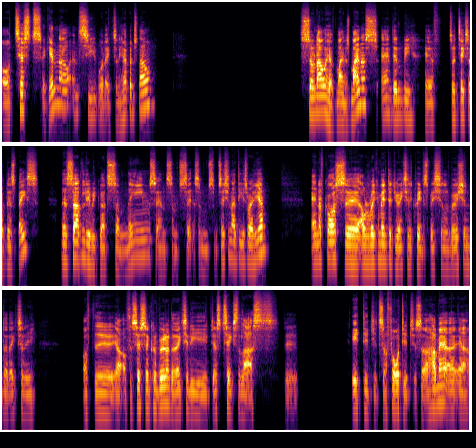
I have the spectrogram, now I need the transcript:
our tests again now and see what actually happens now. So now we have minus minus, and then we have, so it takes up this space. Then suddenly we got some names and some some some session IDs right here. And of course, uh, I would recommend that you actually create a special version that actually of the yeah, of the session converter that actually just takes the last uh, eight digits or four digits or how many uh, yeah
